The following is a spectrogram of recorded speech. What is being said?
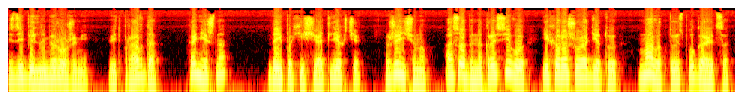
с дебильными рожами. Ведь правда? Конечно. Да и похищать легче. Женщину, особенно красивую и хорошо одетую, мало кто испугается.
